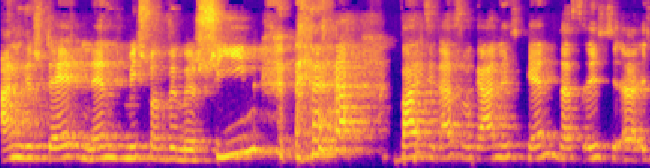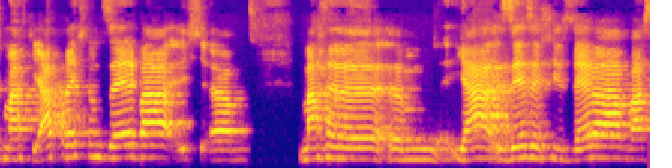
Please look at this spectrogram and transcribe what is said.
Angestellten nennen mich schon The Machine, weil sie das so gar nicht kennen, dass ich, äh, ich mache die Abrechnung selber, ich ähm, mache ähm, ja sehr, sehr viel selber, was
